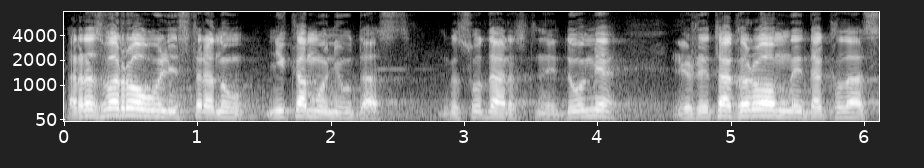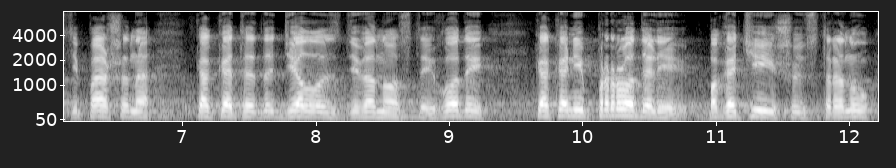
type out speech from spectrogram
разворовывали страну, никому не удастся. В Государственной Думе лежит огромный доклад Степашина, как это делалось в 90-е годы, как они продали богатейшую страну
